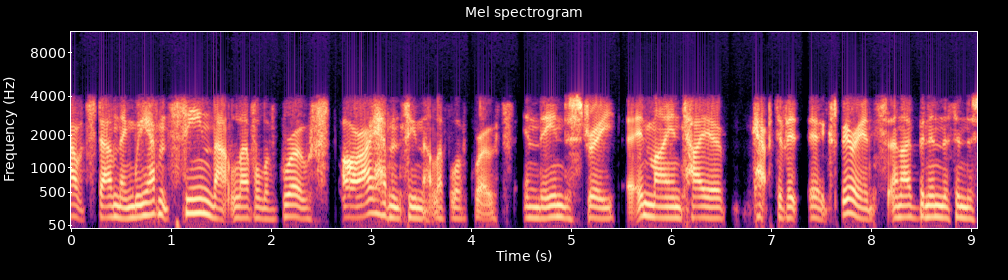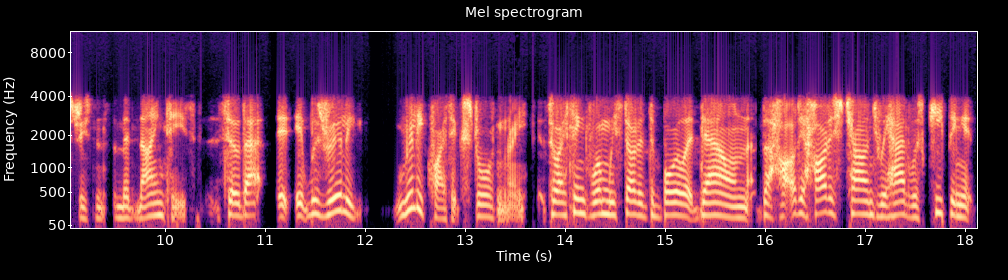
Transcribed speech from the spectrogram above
outstanding. We haven't seen that level of growth, or I haven't seen that level of growth in the industry uh, in my entire captive experience. And I've been in this industry since the mid 90s. So that it, it was really really quite extraordinary. So I think when we started to boil it down, the hard, hardest challenge we had was keeping it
